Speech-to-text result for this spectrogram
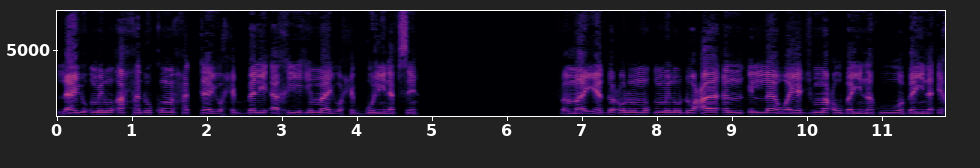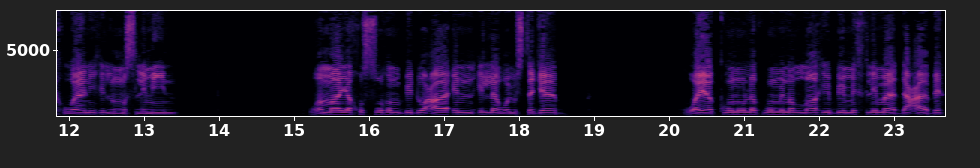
لا يؤمن أحدكم حتى يحب لأخيه ما يحب لنفسه. فما يدعو المؤمن دعاء إلا ويجمع بينه وبين إخوانه المسلمين. وما يخصهم بدعاء إلا ويستجاب. ويكون له من الله بمثل ما دعا به.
